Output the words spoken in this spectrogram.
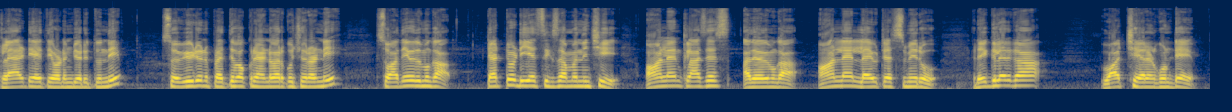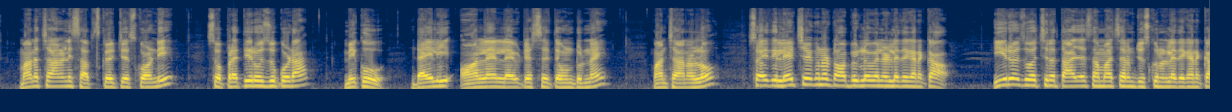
క్లారిటీ అయితే ఇవ్వడం జరుగుతుంది. సో వీడియోని ప్రతి ఒక్కరు ఎండ్ వరకు చూడండి. సో అదేవిధముగా టెట్ డిఎస్సికి సంబంధించి ఆన్లైన్ క్లాసెస్ అదేవిధంగా ఆన్లైన్ లైవ్ టెస్ట్ మీరు రెగ్యులర్గా వాచ్ చేయాలనుకుంటే మన ఛానల్ని సబ్స్క్రైబ్ చేసుకోండి. సో ప్రతిరోజు కూడా మీకు డైలీ ఆన్లైన్ లైవ్ టెస్ట్ అయితే ఉంటున్నాయి మన ఛానల్లో. సో అయితే లేట్ చేయకుండా టాపిక్లో వెళ్ళినట్లయితే కనుక ఈరోజు వచ్చిన తాజా సమాచారం చూసుకున్నట్లయితే కనుక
